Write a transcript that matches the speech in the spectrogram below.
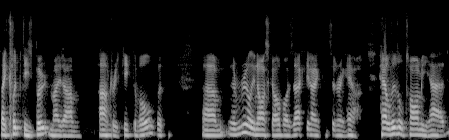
they clipped his boot, made um, after he kicked the ball. But um, a really nice goal by Zach, you know, considering how how little time he had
